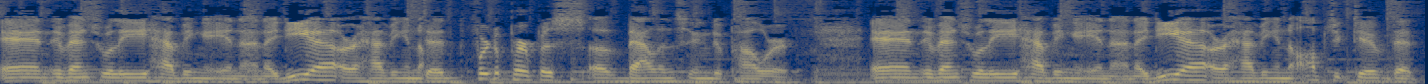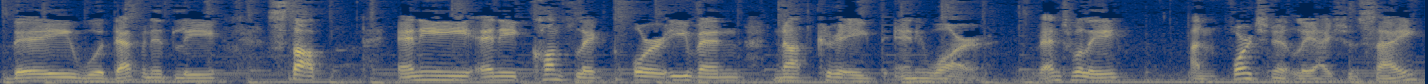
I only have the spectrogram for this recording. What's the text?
and eventually having an, an idea or having an for the purpose of balancing the power and eventually having an idea or having an objective that they would definitely stop any any conflict or even not create any war. Eventually Unfortunately, I should say,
